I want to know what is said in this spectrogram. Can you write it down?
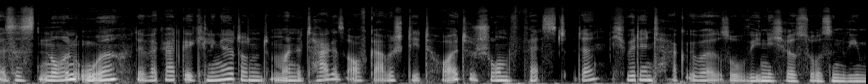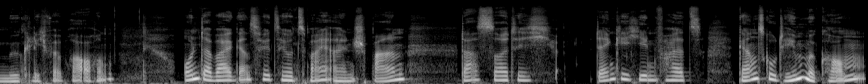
Es ist 9 Uhr, der Wecker hat geklingelt und meine Tagesaufgabe steht heute schon fest, denn ich will den Tag über so wenig Ressourcen wie möglich verbrauchen und dabei ganz viel CO2 einsparen. Das sollte ich, denke ich jedenfalls, ganz gut hinbekommen.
